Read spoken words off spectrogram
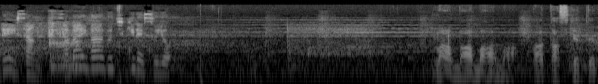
味レイさん、サバイバーブチキレスよ。まあまあまあまああ助けてる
